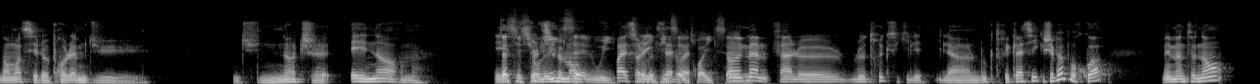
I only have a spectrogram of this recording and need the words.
non, moi c'est le problème du, du notch énorme. Et Ça c'est sur le XL, oui. Ouais, sur le XL, Pixel ouais. 3 XL. Non, mais oui. même, enfin, le, le truc, c'est qu'il est, il a un look très classique. Je sais pas pourquoi, mais maintenant,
